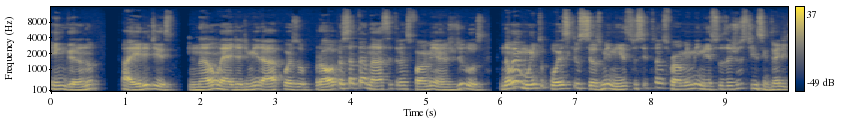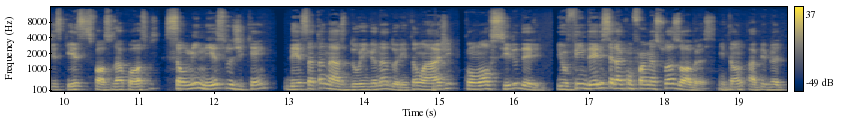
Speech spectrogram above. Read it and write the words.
enganam, Aí ele diz: Não é de admirar, pois o próprio Satanás se transforma em anjo de luz. Não é muito, pois, que os seus ministros se transformem em ministros da justiça. Então ele diz que esses falsos apóstolos são ministros de quem? De Satanás, do enganador. Então agem com o auxílio dele. E o fim dele será conforme as suas obras. Então a Bíblia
